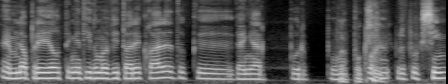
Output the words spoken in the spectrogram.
É melhor para ele que tenha tido uma vitória clara do que ganhar por, por, por, por, por pouquinho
